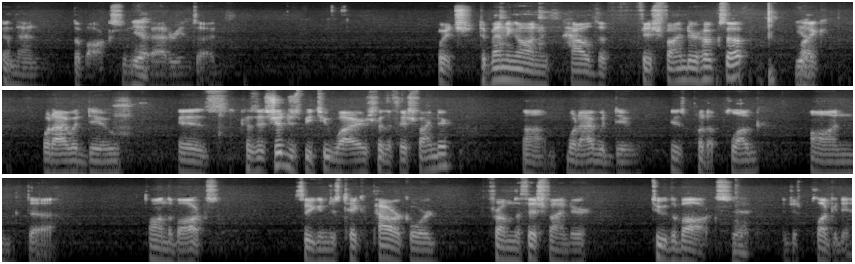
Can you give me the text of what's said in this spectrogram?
and then the box and Yeah. the battery inside. Which, depending on how the fish finder hooks up, Yeah. like what I would do is because it should just be two wires for the fish finder. Um, what I would do is put a plug on the on the box, so you can just take a power cord from the fish finder to the box Yeah. and just plug it in.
